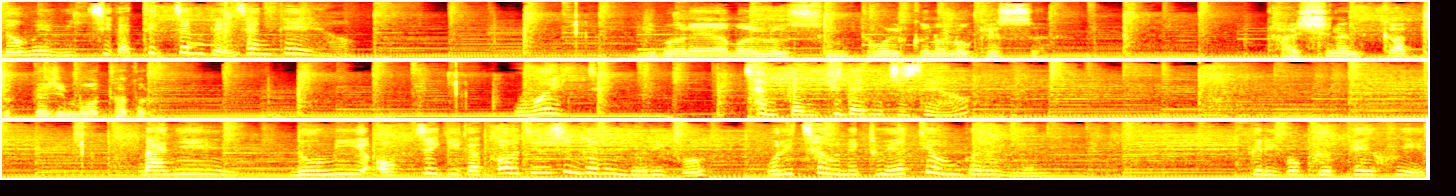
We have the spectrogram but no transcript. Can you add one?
놈의 위치가 특정된 상태예요. 이번에야말로 숨통을 끊어놓겠어. 다시는 깝죽대지 못하도록. Wait, 잠깐 기다려주세요. 만일 놈이 억제기가 꺼진 순간을 노리고 우리 차원에 도약해 온 거라면 그리고 그 배후에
